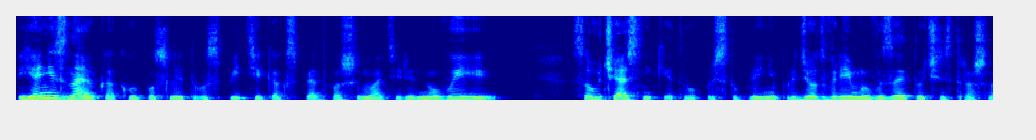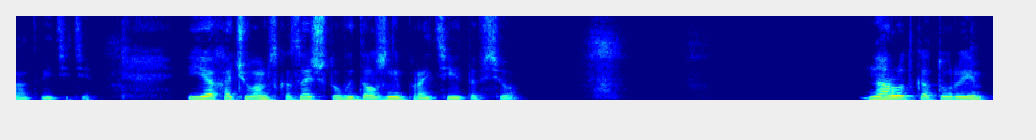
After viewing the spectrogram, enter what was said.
Я не знаю, как вы после этого спите, как спят ваши матери, но вы соучастники этого преступления. Придет время, вы за это очень страшно ответите. И я хочу вам сказать, что вы должны пройти это все. Народ, который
